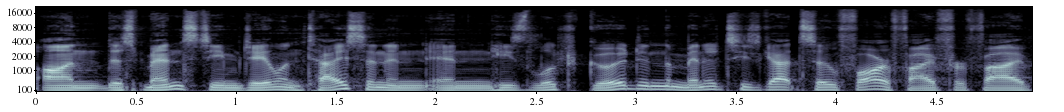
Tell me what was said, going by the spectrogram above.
on this men's team, Jaylon Tyson, and and he's looked good in the minutes he's got so far, five for five,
